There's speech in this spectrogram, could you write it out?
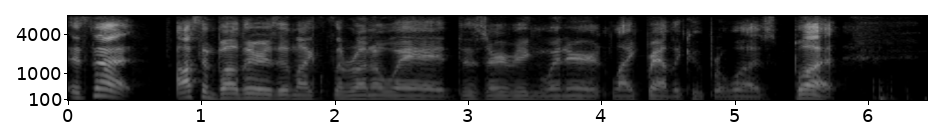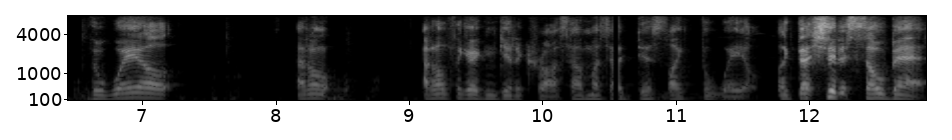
it's not Austin Butler isn't like the runaway deserving winner like Bradley Cooper was, but the whale, I don't I don't think I can get across how much I dislike the whale. Like that shit is so bad.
